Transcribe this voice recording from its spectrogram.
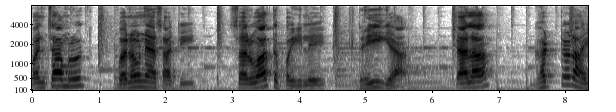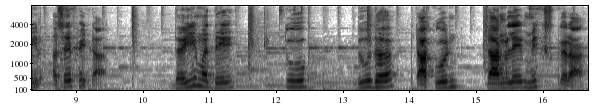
पंचामृत बनवण्यासाठी सर्वात पहिले दही घ्या. त्याला घट्ट राहील असे फेटा. दहीमध्ये तूप दूध टाकून चांगले मिक्स करा.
